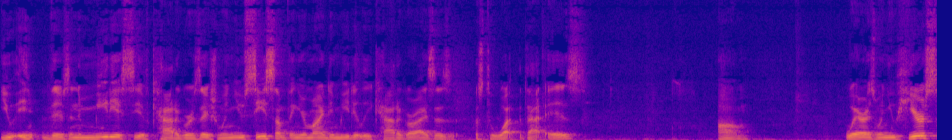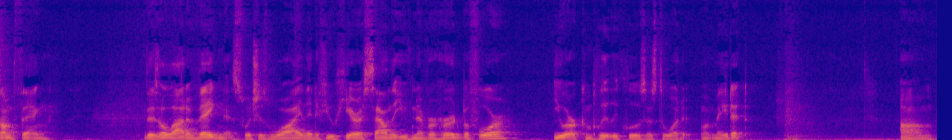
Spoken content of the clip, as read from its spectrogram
you there's an immediacy of categorization. When you see something, your mind immediately categorizes as to what that is. Um, whereas when you hear something, there's a lot of vagueness, which is why that if you hear a sound that you've never heard before, you are completely clueless as to what it, what made it. Um,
